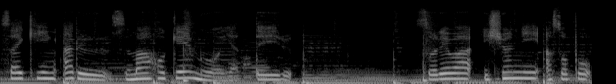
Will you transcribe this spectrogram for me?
最近あるスマホゲームをやっている。それは一緒に遊ぼう。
